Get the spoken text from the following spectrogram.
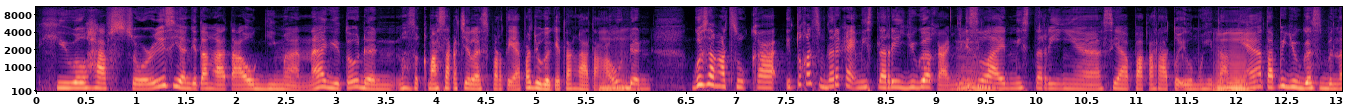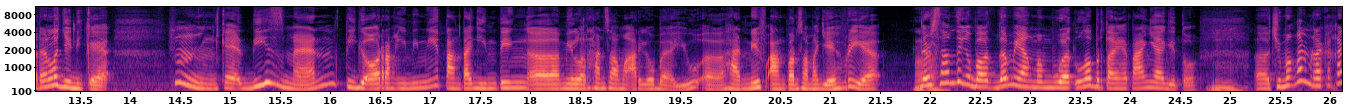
he will have stories yang kita nggak tahu gimana gitu dan masa, masa kecilnya seperti apa juga kita nggak tahu Hmm. dan gue sangat suka itu kan sebenarnya kayak misteri juga kan jadi Hmm. selain misterinya siapakah ratu ilmu hitamnya tapi juga sebenarnya lo jadi kayak Hmm, kayak these men tiga orang ini nih Tanta Ginting, eh, Miller Han sama Aryo Bayu, eh, Hanif, Anton sama Jeffrey ya. There's something about them yang membuat lo bertanya-tanya gitu. Eh, cuma kan mereka kan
